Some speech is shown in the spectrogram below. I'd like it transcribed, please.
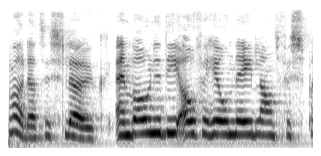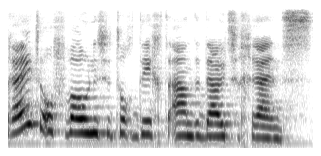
Oh, dat is leuk. En wonen die over heel Nederland verspreid of wonen ze toch dicht aan de Duitse grens?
